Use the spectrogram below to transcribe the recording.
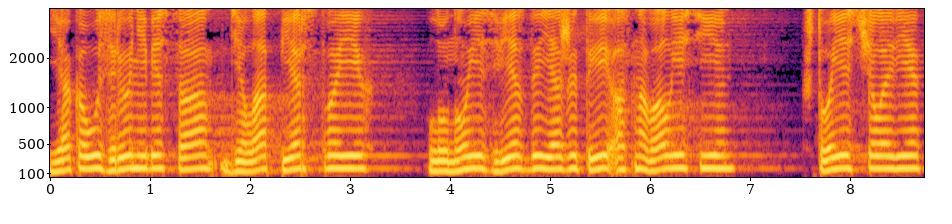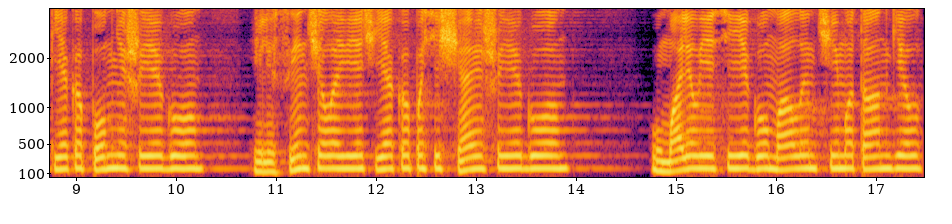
яко узрю небеса, дела перст Твоих, Луну и звезды, я же Ты основал еси. Что есть человек, яко помнишь Его, или сын человеч, яко посещаешь Его? Умалил еси Его малым, чем от ангел,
